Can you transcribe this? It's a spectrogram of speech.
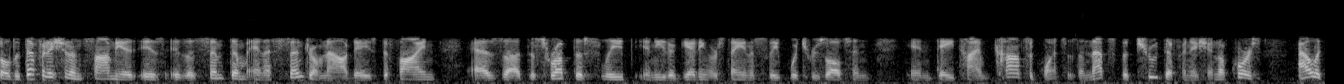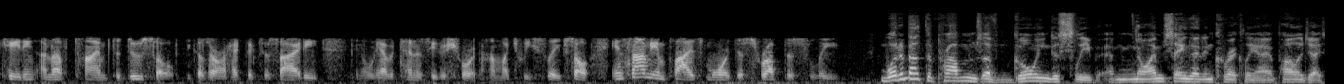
so the definition of insomnia is, is a symptom and a syndrome nowadays defined as uh, disruptive sleep in either getting or staying asleep, which results in, in daytime consequences. And that's the true definition. Of course, allocating enough time to do so because our hectic society, you know, we have a tendency to shorten how much we sleep. So insomnia implies more disruptive sleep. What about the problems of going to sleep? Um, no, I'm saying that incorrectly. I apologize.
